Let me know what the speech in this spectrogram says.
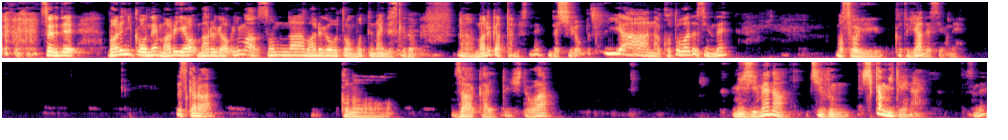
それで、割にこうね、丸顔、丸顔。今はそんな丸顔とは思ってないんですけど、まあ、丸かったんですね。で、白豚。嫌な言葉ですよね。まあ、そういうこと嫌ですよね。ですから、このザーカイという人は、惨めな自分しか見ていない。ですね。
